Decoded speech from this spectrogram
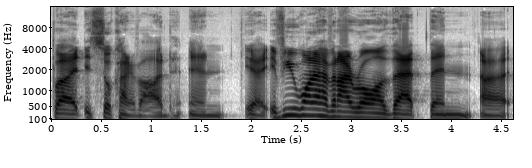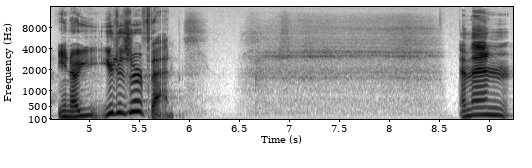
but it's still kind of odd. And yeah, if you want to have an eye roll on that, then uh, you know you, you deserve that. And then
